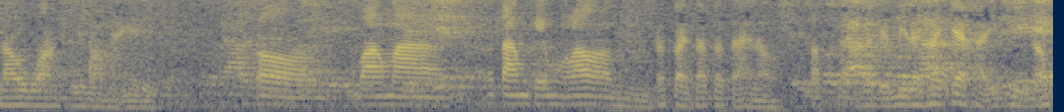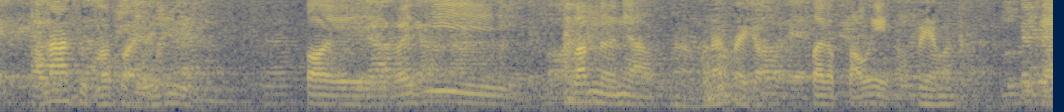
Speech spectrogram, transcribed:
เราวางตัววางแผนไงดี ก็วางมาตามเกมของเราครับอืมก็ต่อยตามสไตล์เราครับใช่ แล้วเดี๋ยวมีอะไรค่อยแก้ไขอีกทีเนาะล่าสุดเราต่อยไว้ที่ต่อยไว้ที่รับเนินเนี่ยครับอ่าวันนั้นต่อยกับต่อยกับเสาเอกครับเปรมแพ้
